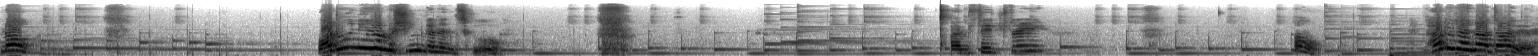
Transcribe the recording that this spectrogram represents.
No! Why do we need a machine gun in school? I'm stage three. Oh. How did I not die there?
